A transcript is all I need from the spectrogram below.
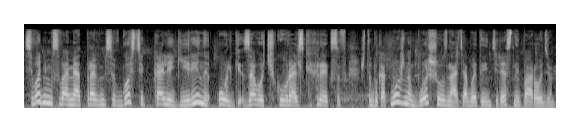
Сегодня мы с вами отправимся в гости к коллеге Ирины Ольге, заводчику уральских рексов, чтобы как можно больше узнать об этой интересной породе.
